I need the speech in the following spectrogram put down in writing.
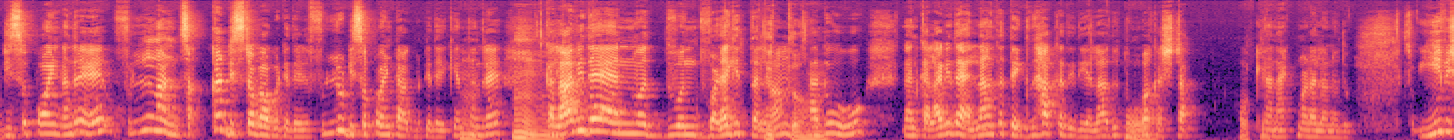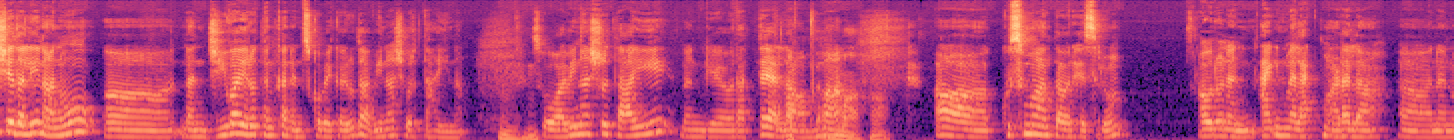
ಡಿಸಪಾಯಿಂಟ್ ಅಂದ್ರೆ ಫುಲ್ ನಾನು ಸಕ್ಕ ಡಿಸ್ಟರ್ಬ್ ಆಗ್ಬಿಟ್ಟಿದೆ. ಫುಲ್ ಡಿಸಪಾಯಿಂಟ್ ಆಗ್ಬಿಟ್ಟಿದೆ. ಯಾಕೆಂತಂದ್ರೆ ಕಲಾವಿದೆ ಅನ್ನೋದು ಒಂದ್ ಒಳಗಿತ್ತಲ್ಲ ಅದು ನಾನು ಕಲಾವಿದೆ ಅಲ್ಲ ಅಂತ ತೆಗ್ದು ಹಾಕೋದಿದೆಯಲ್ಲ ಅದು ತುಂಬಾ ಕಷ್ಟ. ನಾನು ಆಕ್ಟ್ ಮಾಡಲ್ಲ ಅನ್ನೋದು. ಸೊ ಈ ವಿಷಯದಲ್ಲಿ ನಾನು ನನ್ನ ಜೀವ ಇರೋ ತನಕ ನೆನ್ಸ್ಕೋಬೇಕಾಗಿರೋದು ಅವಿನಾಶ್ ಅವ್ರ ತಾಯಿನ. ಸೊ ಅವಿನಾಶ್ ಅವ್ರ ತಾಯಿ ನನಗೆ ಅವ್ರ ಅತ್ತೆ ಅಲ್ಲ ಅಮ್ಮ. ಅಮ್ಮ. ಆ, ಕುಸುಮ ಅಂತ ಅವ್ರ ಹೆಸರು. ಅವರು ನಾನು ಇನ್ಮೇಲೆ ಆ್ಯಕ್ಟ್ ಮಾಡಲ್ಲ. ನಾನು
